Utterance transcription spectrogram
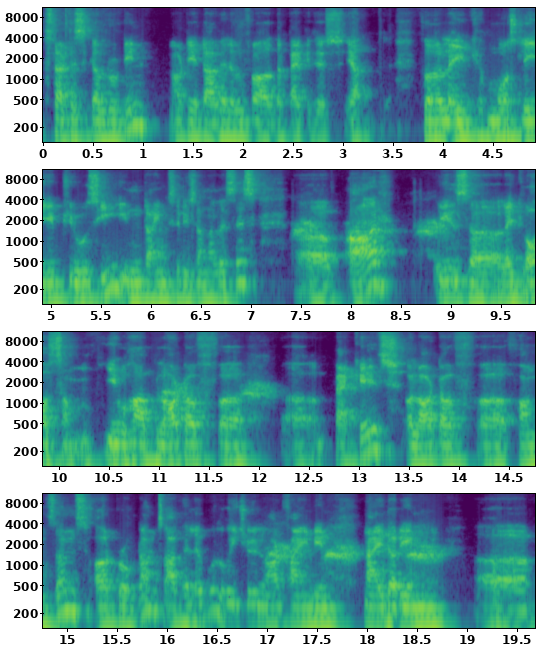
statistical routine, not yet available for other packages. Yeah, for like mostly see in time series analysis, uh, R is uh, like awesome. You have lot of uh, uh, package, a lot of uh, functions or programs available, which you will not find in neither in uh,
